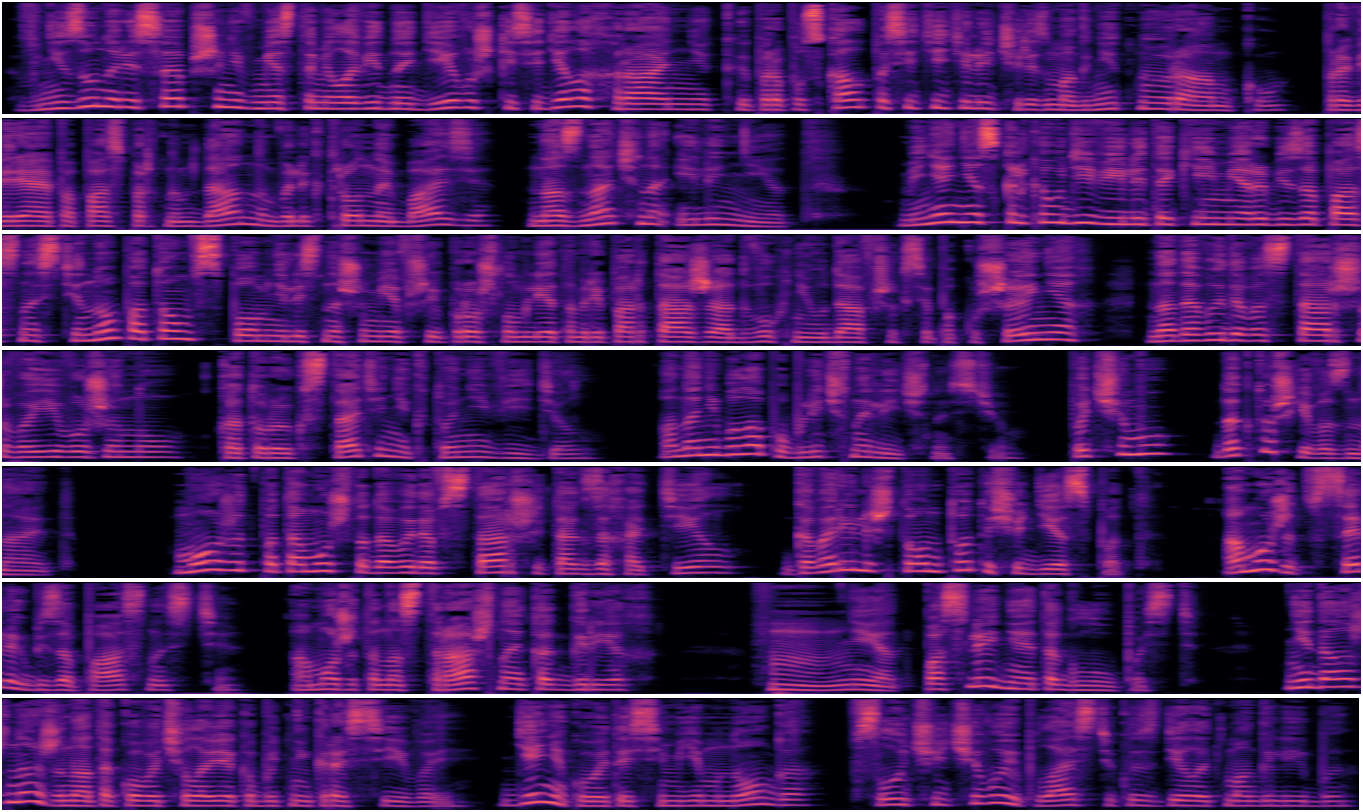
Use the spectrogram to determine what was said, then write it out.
Внизу на ресепшене вместо миловидной девушки сидел охранник и пропускал посетителей через магнитную рамку, проверяя по паспортным данным в электронной базе, назначено или нет. Меня несколько удивили такие меры безопасности, но потом вспомнились нашумевшие прошлым летом репортажи о двух неудавшихся покушениях на Давыдова-старшего и его жену, которую, кстати, никто не видел. Она не была публичной личностью. Почему? Да кто ж его знает. Может, потому что Давыдов-старший так захотел. Говорили, что он тот еще деспот. А может, в целях безопасности. А может, она страшная, как грех. Хм, нет, последняя – это глупость. Не должна жена такого человека быть некрасивой. Денег у этой семьи много, в случае чего и пластику сделать могли бы.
